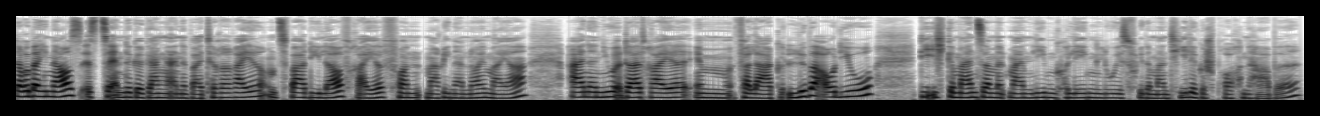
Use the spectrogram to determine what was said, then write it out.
Darüber hinaus ist zu Ende gegangen eine weitere Reihe, und zwar die Love-Reihe von Marina Neumeier, eine New Adult-Reihe im Verlag Lübbe Audio, die ich gemeinsam mit meinem lieben Kollegen Luis Friedemann Thiele gesprochen habe.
